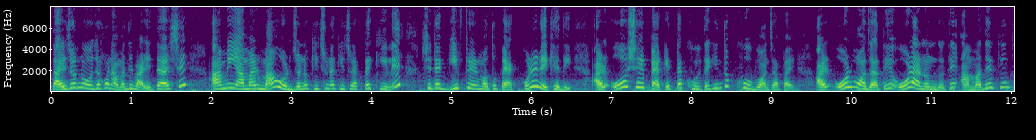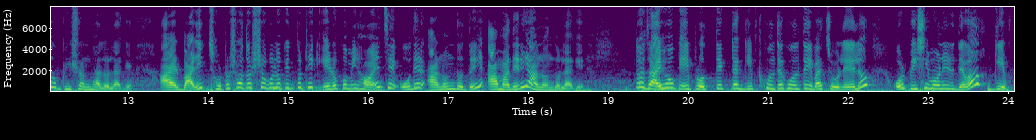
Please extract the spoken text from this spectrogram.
তাই জন্য ও যখন আমাদের বাড়িতে আসে, আমি, আমার মা ওর জন্য কিছু না কিছু একটা কিনে সেটা গিফটের মতো প্যাক করে রেখে দিই। আর ও সেই প্যাকেটটা খুলতে কিন্তু খুব মজা পায়। আর ওর মজাতে, ওর আনন্দতে আমাদের কিন্তু ভীষণ ভালো লাগে। আর বাড়ির ছোট সদস্যগুলো কিন্তু ঠিক এরকমই হয় যে ওদের আনন্দতেই আমাদেরই আনন্দ লাগে। তো যাই হোক, এই প্রত্যেকটা গিফট খুলতে খুলতে এবার চলে এলো ওর পিসিমণির দেওয়া গিফট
